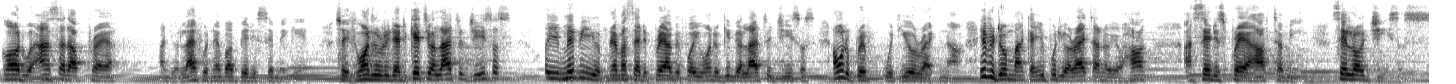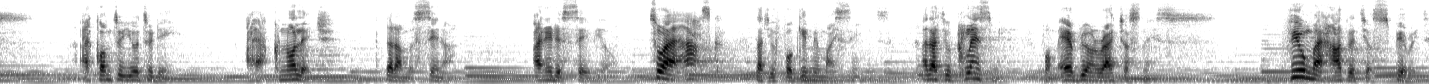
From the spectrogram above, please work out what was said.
God will answer that prayer, and your life will never be the same again. So if you want to rededicate your life to Jesus, or you, maybe you've never said a prayer before, you want to give your life to Jesus, I want to pray with you right now. If you don't mind, can you put your right hand on your heart and say this prayer after me. Say, Lord Jesus, I come to you today. I acknowledge that I'm a sinner. I need a Savior. So I ask that you forgive me my sins and that you cleanse me from every unrighteousness. Fill my heart with your spirit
